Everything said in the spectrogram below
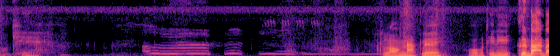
โอเค ร้องหนักเลย โอ้โห ทีนี้ ขึ้นบ้านไป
